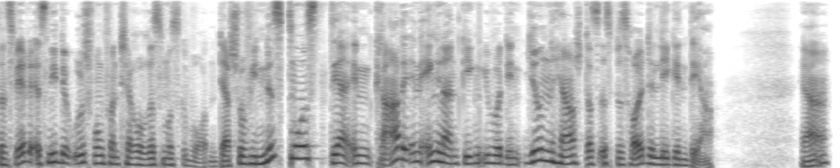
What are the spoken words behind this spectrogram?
Sonst wäre es nie der Ursprung von Terrorismus geworden. Der Chauvinismus, der in gerade in England gegenüber den Iren herrscht, das ist bis heute legendär. Ja,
